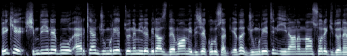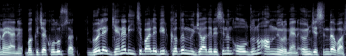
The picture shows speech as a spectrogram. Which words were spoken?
Peki şimdi yine bu erken Cumhuriyet dönemiyle biraz devam edecek olursak ya da Cumhuriyet'in ilanından sonraki döneme yani bakacak olursak böyle genel itibariyle bir kadın mücadelesinin olduğunu anlıyorum yani öncesinde var.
